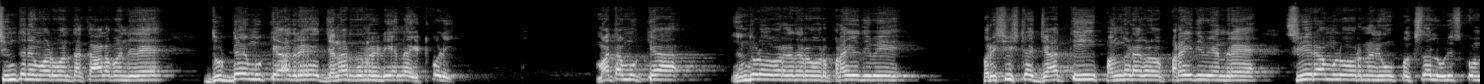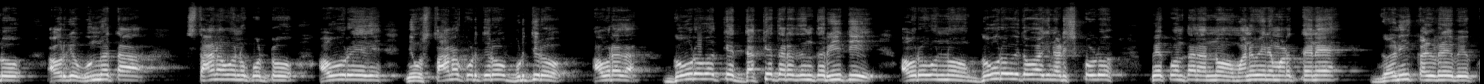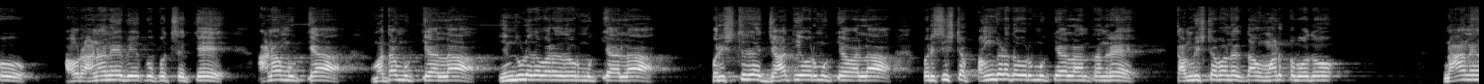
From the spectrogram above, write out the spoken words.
ಚಿಂತನೆ ಮಾಡುವಂತ ಕಾಲ ಬಂದಿದೆ. ದುಡ್ಡೇ ಮುಖ್ಯ ಆದರೆ ಜನಾರ್ದನ ರೆಡ್ಡಿಯನ್ನ ಇಟ್ಕೊಳ್ಳಿ. ಮತ ಮುಖ್ಯ, ಹಿಂದುಳಿದ ವರ್ಗದವರ ಪರ ಇದ್ದೀವಿ ಪರಿಶಿಷ್ಟ ಜಾತಿ ಪಂಗಡಗಳ ಪರ ಇದ್ದೀವಿ ಅಂದರೆ ಶ್ರೀರಾಮುಲು ಅವ್ರನ್ನ ನೀವು ಪಕ್ಷದಲ್ಲಿ ಉಳಿಸ್ಕೊಂಡು ಅವ್ರಿಗೆ ಉನ್ನತ ಸ್ಥಾನವನ್ನು ಕೊಟ್ಟು ಅವರಿಗೆ ನೀವು ಸ್ಥಾನ ಕೊಡ್ತಿರೋ ಬಿಡ್ತಿರೋ ಅವರ ಗೌರವಕ್ಕೆ ಧಕ್ಕೆ ತರದಂಥ ರೀತಿ ಅವರವನ್ನು ಗೌರವಯುತವಾಗಿ ನಡೆಸಿಕೊಡಬೇಕು ಅಂತ ನಾನು ಮನವಿಯನ್ನು ಮಾಡುತ್ತೇನೆ. ಗಣಿ ಕಳ್ಳರೇ ಬೇಕು, ಅವ್ರ ಹಣನೇ ಬೇಕು ಪಕ್ಷಕ್ಕೆ. ಹಣ ಮುಖ್ಯ, ಮತ ಮುಖ್ಯ ಅಲ್ಲ, ಹಿಂದುಳಿದ ವರ್ಗದವ್ರು ಮುಖ್ಯ ಅಲ್ಲ ಪರಿಶಿಷ್ಟ ಜಾತಿಯವರು ಮುಖ್ಯವಲ್ಲ ಪರಿಶಿಷ್ಟ ಪಂಗಡದವರು ಮುಖ್ಯ ಅಲ್ಲ ಅಂತಂದ್ರೆ ತಮ್ಮಿಷ್ಟ ಬಂದಾಗ ತಾವು ಮಾಡ್ಕೋಬೋದು. ನಾನು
